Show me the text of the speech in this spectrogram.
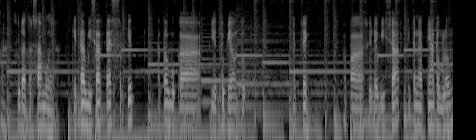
Nah sudah tersambung ya. Kita bisa tes speed atau buka YouTube ya untuk ngecek apa sudah bisa internetnya atau belum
